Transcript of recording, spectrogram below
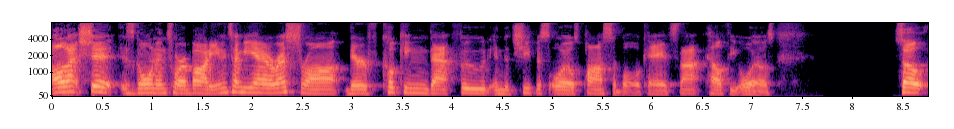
All that shit is going into our body. Anytime you eat at a restaurant, they're cooking that food in the cheapest oils possible. Okay. It's not healthy oils. So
